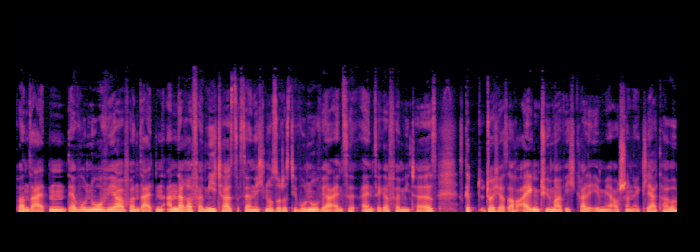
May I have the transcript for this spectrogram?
von Seiten der Vonovia, von Seiten anderer Vermieter. Es ist ja nicht nur so, dass die Vonovia einziger Vermieter ist. Es gibt durchaus auch Eigentümer, wie ich gerade eben ja auch schon erklärt habe.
